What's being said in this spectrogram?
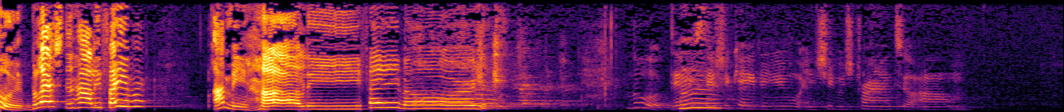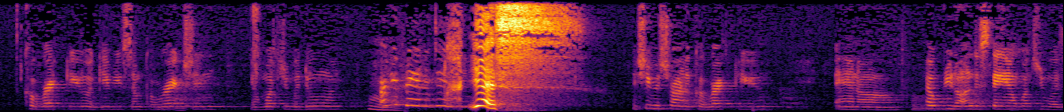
doing? Blessed and highly favored. I mean, highly favored. Look, Debbie said she came to you and she was trying to um, correct you and give you some correction in what you were doing. Are you paying attention? Yes. And she was trying to correct you and um, help you to understand what you was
